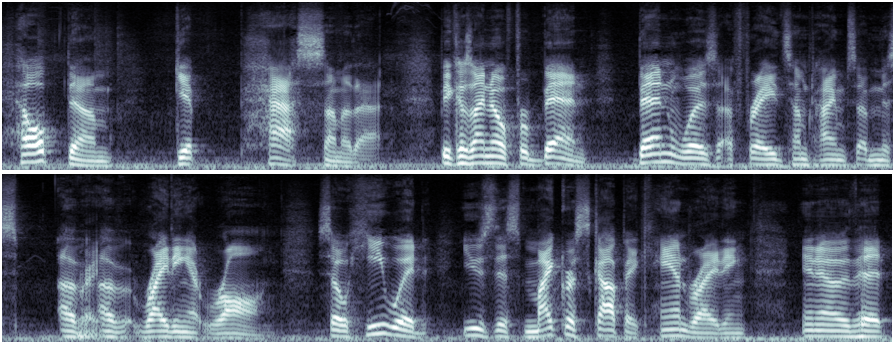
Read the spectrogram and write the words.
help them get past some of that. Because I know for Ben, Ben was afraid sometimes of, mis- of, Right. of writing it wrong. So he would use this microscopic handwriting, you know, that,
